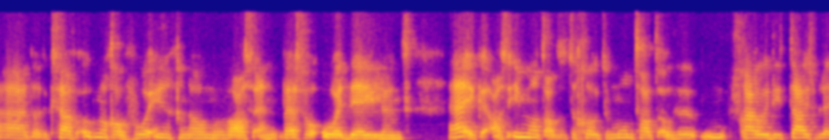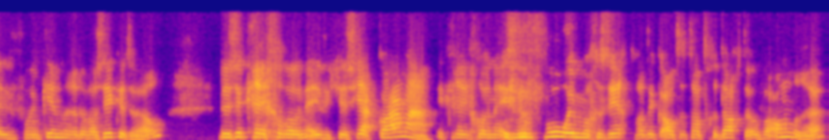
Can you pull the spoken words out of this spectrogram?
uh, dat ik zelf ook nogal vooringenomen was en best wel oordelend. Hè, ik, als iemand altijd een grote mond had over vrouwen die thuis bleven voor hun kinderen, dan was ik het wel. Dus ik kreeg gewoon eventjes, ja, karma. Ik kreeg gewoon even vol in mijn gezicht wat ik altijd had gedacht over anderen.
